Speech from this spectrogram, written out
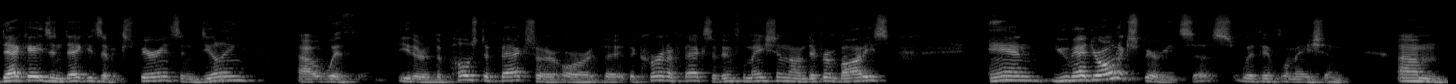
decades and decades of experience in dealing uh, with either the post effects or, or the, the current effects of inflammation on different bodies. And you've had your own experiences with inflammation. Um,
